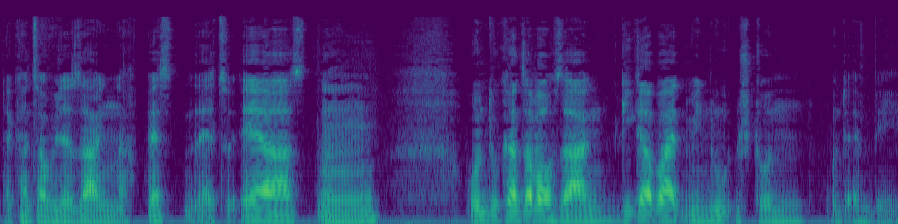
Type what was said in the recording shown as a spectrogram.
Da kannst du auch wieder sagen, nach besten äh, zuerst. Mhm. Und du kannst aber auch sagen, Gigabyte, Minuten, Stunden und MB.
